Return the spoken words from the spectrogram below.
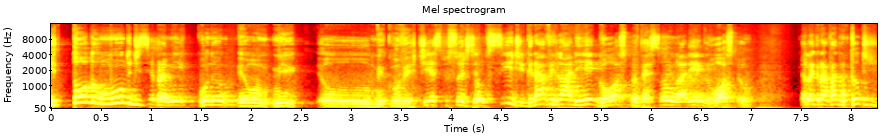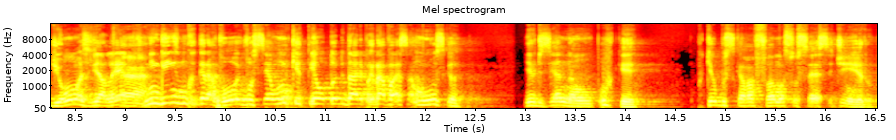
E todo mundo dizia para mim, quando eu, eu, me, eu me converti, as pessoas diziam, Cid, grave Hilarie Gospel, a versão Hilarie Gospel. Ela é gravada em tantos idiomas, dialetos, é. ninguém nunca gravou, e você é o único que tem autoridade para gravar essa música. E eu dizia não, por quê? Porque eu buscava fama, sucesso e dinheiro.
